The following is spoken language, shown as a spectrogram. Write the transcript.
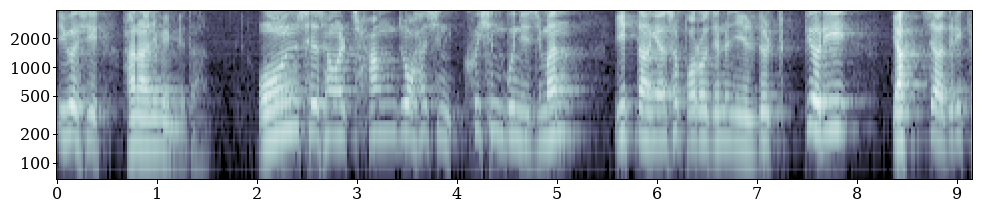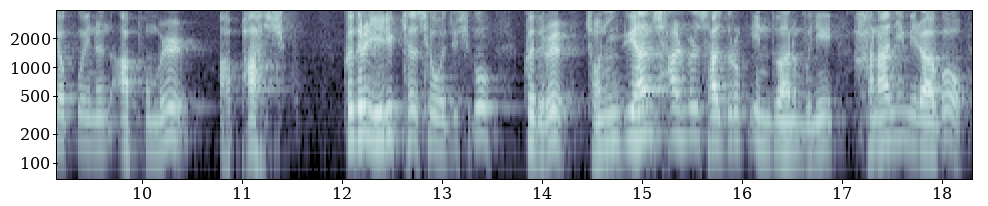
이것이 하나님입니다. 온 세상을 창조하신 크신 분이지만 이 땅에서 벌어지는 일들 특별히 약자들이 겪고 있는 아픔을 아파하시고 그들을 일으켜 세워주시고 그들을 존귀한 삶을 살도록 인도하는 분이 하나님이라고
